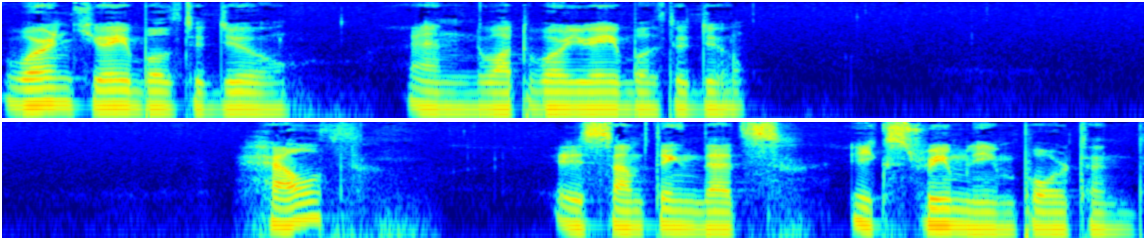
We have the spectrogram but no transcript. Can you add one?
weren't you able to do, and what were you able to do? Health is something that's extremely important,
